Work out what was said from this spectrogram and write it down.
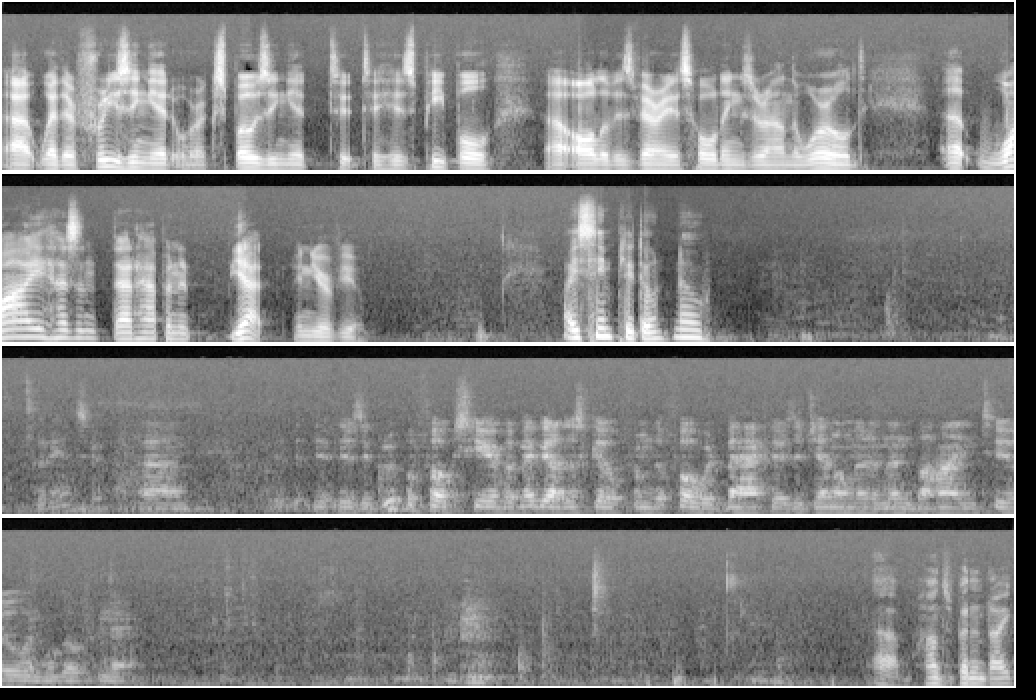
uh, whether freezing it or exposing it to, to his people, uh, all of his various holdings around the world. Uh, why hasn't that happened yet, in your view? I simply don't know. Good answer. Um, there's a group of folks here, but maybe I'll just go from the forward back. There's a gentleman and then behind two, and we'll go from there. Uh, Hans Binnendijk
